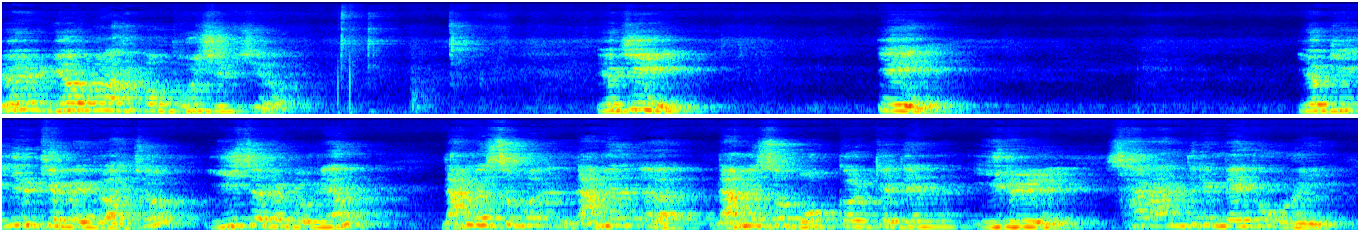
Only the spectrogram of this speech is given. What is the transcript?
여, 여러분 한번 보십시오. 여기 예 여기 이렇게 말하죠. 2절을 보면 남에서 남에, 어, 남에서 못 걸게 된 이를 사람들이 메고 오니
